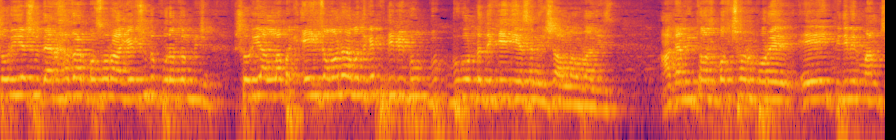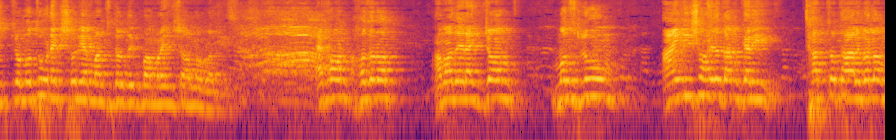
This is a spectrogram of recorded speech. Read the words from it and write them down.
সরিয়ে শুধু দেড় হাজার বছর আগে শুধু পুরাতন সরিয়ে আল্লাহ পাক এই জমানায় আমাদেরকে পৃথিবী ভূখণ্ড দেখিয়ে দিয়েছেন, ইনশাআল্লাহ আজিজ। আগামী দশ বছর পরে এই পৃথিবীর মানচিত্র, নতুন এক সরিয়ার মানচিত্র দেখব আমরা, ইনশাআল্লাহ আজিজ। এখন হজরত আমাদের একজন মজলুম, আইনি সহায়তা দানকারী ছাত্র তালেব আলম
